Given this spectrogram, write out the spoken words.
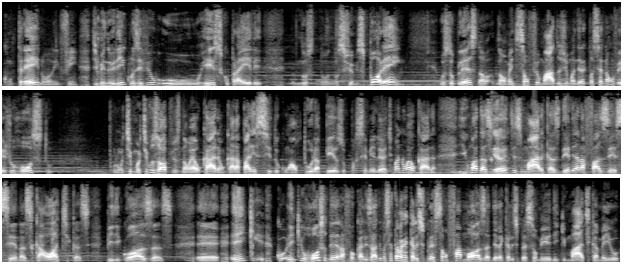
com treino, enfim, diminuiria inclusive o, o risco para ele nos, no, nos filmes. Porém, os dublês normalmente são filmados de maneira que você não veja o rosto por motivos óbvios, não é o cara, é um cara parecido com altura, peso semelhante, mas não é o cara. E uma das é. grandes marcas dele era fazer cenas caóticas, perigosas, é, em, que, em que o rosto dele era focalizado e você tava com aquela expressão famosa dele, aquela expressão meio enigmática, meio,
